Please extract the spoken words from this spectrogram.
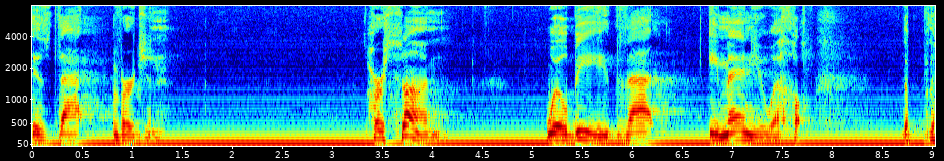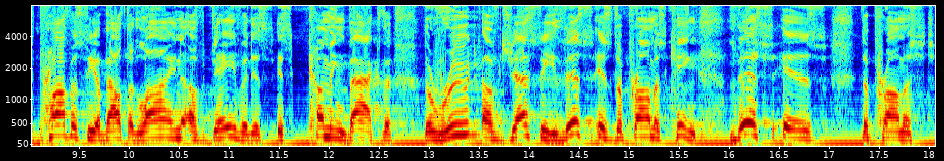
is that virgin. Her son will be that Emmanuel. The, the prophecy about the line of David is, is coming back. The, the root of Jesse, this is the promised king. This is the promised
